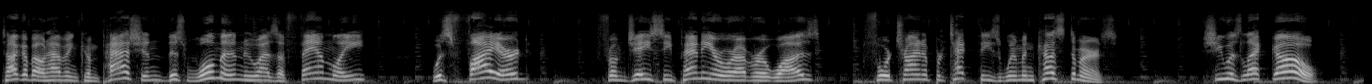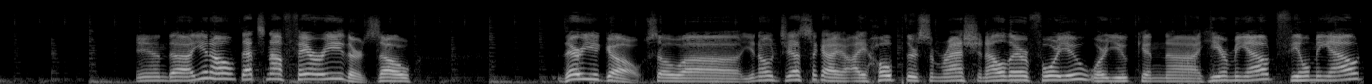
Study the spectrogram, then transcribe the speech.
talk about having compassion. This woman who has a family was fired from J.C. Penney or wherever it was for trying to protect these women customers. She was let go. And, uh, you know, that's not fair either. So there you go. So, uh, you know, Jessica, I, I, hope there's some rationale there for you where you can uh, hear me out, feel me out.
